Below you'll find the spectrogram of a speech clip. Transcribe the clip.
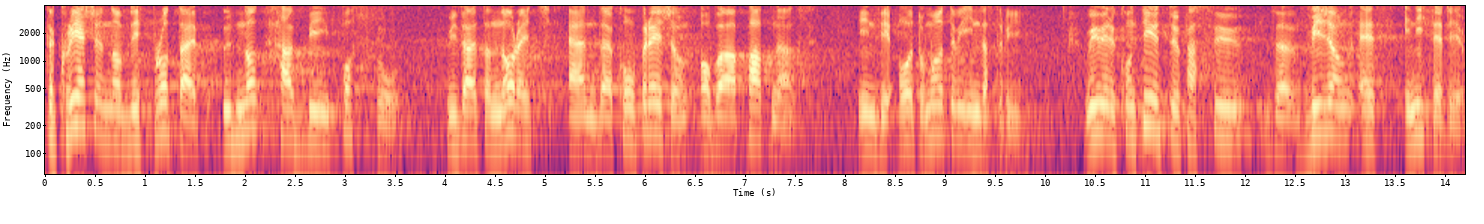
The creation of this prototype would not have been possible without the knowledge and the cooperation of our partners in the automotive industry. We will continue to pursue the Vision S initiative,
